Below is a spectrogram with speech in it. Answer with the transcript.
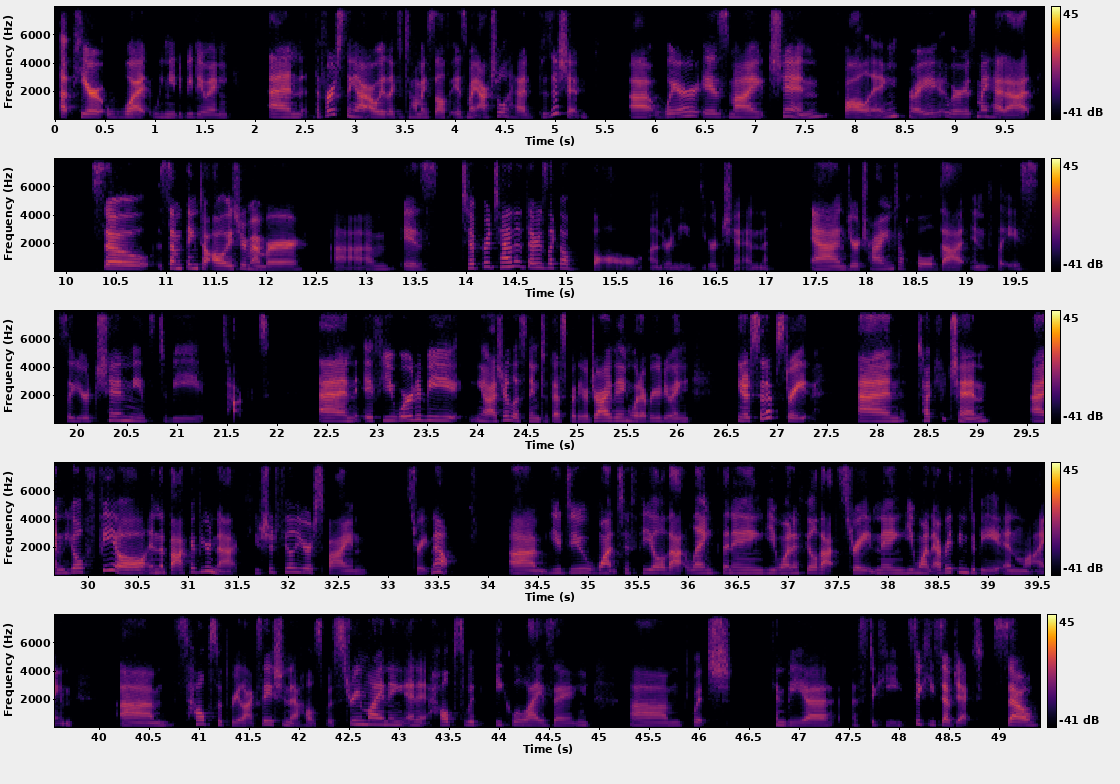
up here what we need to be doing. And the first thing I always like to tell myself is my actual head position uh, where is my chin falling, right? Where is my head at? So, something to always remember um, is to pretend that there's like a ball underneath your chin and you're trying to hold that in place. So, your chin needs to be tucked. And if you were to be, you know, as you're listening to this, whether you're driving, whatever you're doing, you know, sit up straight and tuck your chin, and you'll feel in the back of your neck, you should feel your spine straighten out um, you do want to feel that lengthening. You want to feel that straightening. You want everything to be in line. Um, this helps with relaxation. It helps with streamlining and it helps with equalizing, um, which can be a, a sticky, sticky subject. So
